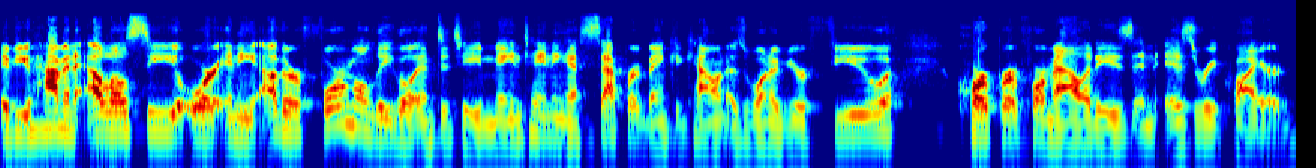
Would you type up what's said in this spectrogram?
If you have an LLC or any other formal legal entity, maintaining a separate bank account is one of your few corporate formalities and is required.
